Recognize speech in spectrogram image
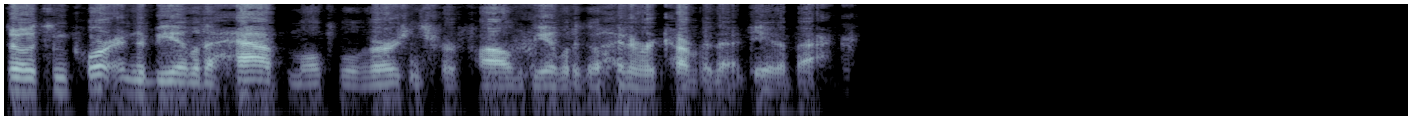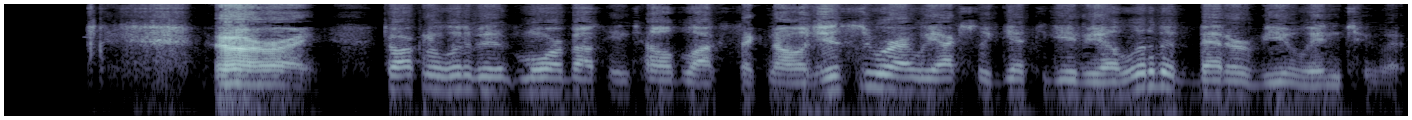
So it's important to be able to have multiple versions for a file to be able to go ahead and recover that data back. All right. Talking a little bit more about the IntelliBlox technology, this is where we actually get to give you a little bit better view into it.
